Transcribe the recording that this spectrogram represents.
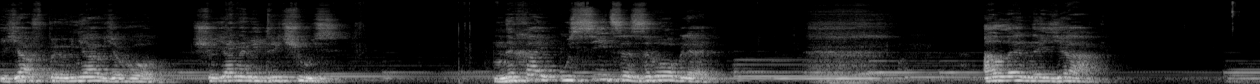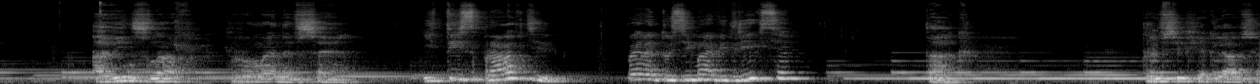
Я впевняв його, що я не відрічусь. Нехай усі це зроблять. Але не я. А він знав про мене все. І ти справді перед усіма відрікся? Так. При всіх я клявся,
